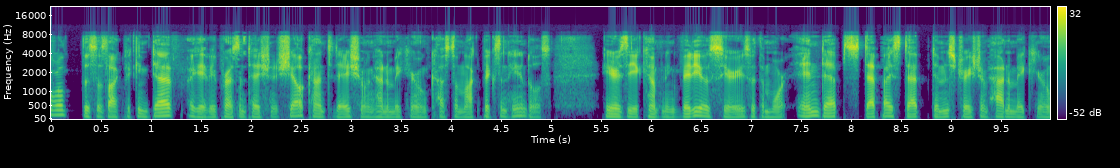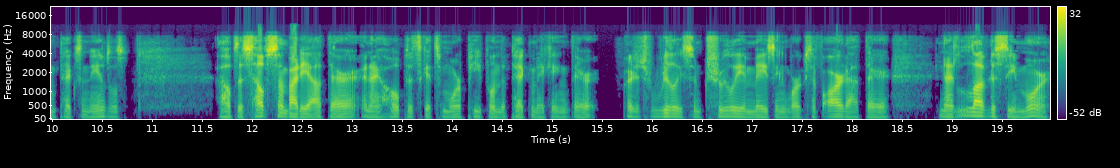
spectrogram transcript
world, this is Lockpicking Dev. I gave a presentation at ShellCon today showing how to make your own custom lockpicks and handles. Here's the accompanying video series with a more in-depth, step-by-step demonstration of how to make your own picks and handles. I hope this helps somebody out there, and I hope this gets more people into pick making. There are just really some truly amazing works of art out there, and I'd love to see more.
